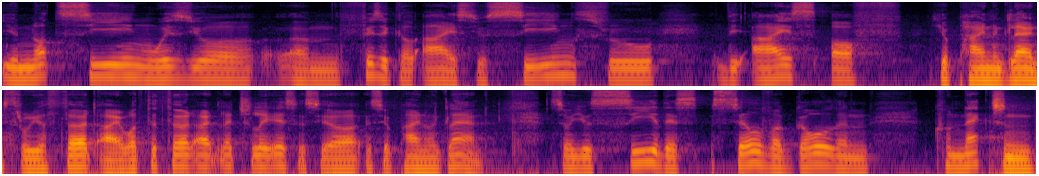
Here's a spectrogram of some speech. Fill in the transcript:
you're not seeing with your um, physical eyes. You're seeing through the eyes of your pineal gland, through your third eye. What the third eye literally is is your is your pineal gland. So you see this silver golden connection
